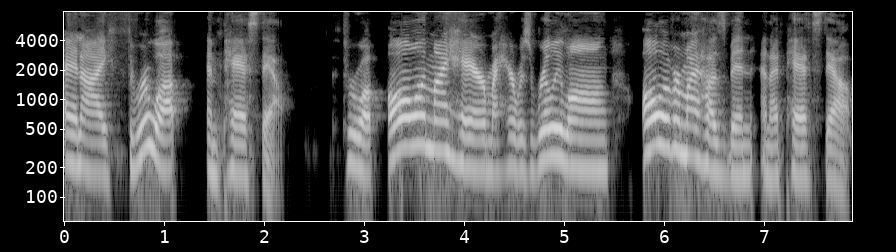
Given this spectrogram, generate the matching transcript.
And I threw up and passed out. Threw up all in my hair. My hair was really long, all over my husband, and I passed out.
